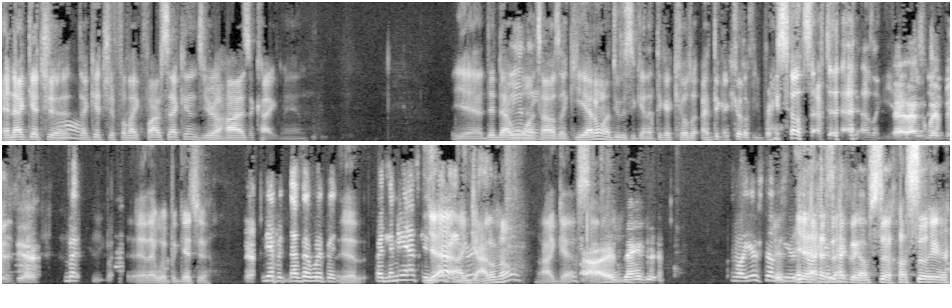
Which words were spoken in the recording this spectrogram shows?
And that gets you. Oh. That gets you for like five seconds. You're high as a kite, man. Yeah, I did that Really? once. I was like, yeah, I don't want to do this again. I think I killed. I think I killed a few brain cells after that. I was like, yeah, Yeah, that's can do that whippets. Yeah, But Yeah, that whip will get you. yeah, but that's a whip it. Yeah, But let me ask you, yeah. I. I don't know. I guess. uh, I it's dangerous. Well, you're still It's- here. Yeah, guess exactly. I'm still. I'm still here.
